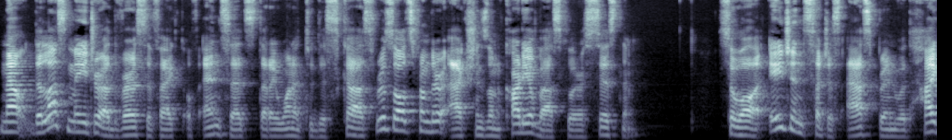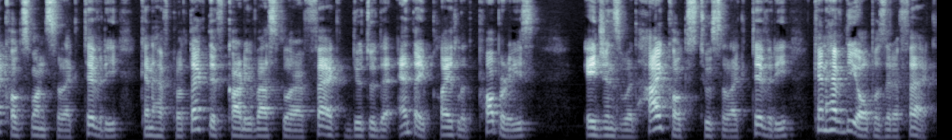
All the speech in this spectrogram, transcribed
Now, the last major adverse effect of NSAIDs that I wanted to discuss results from their actions on cardiovascular system. So while agents such as aspirin with high COX-1 selectivity can have protective cardiovascular effect due to the antiplatelet properties, agents with high COX-2 selectivity can have the opposite effect.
